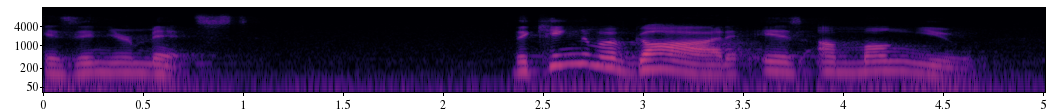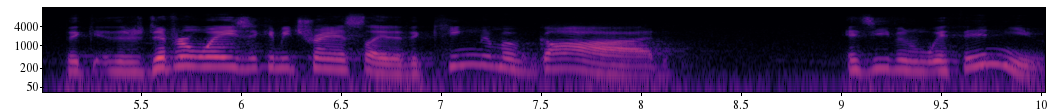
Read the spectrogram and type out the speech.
is in your midst. The kingdom of God is among you. The, there's different ways it can be translated. The kingdom of God is even within you.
